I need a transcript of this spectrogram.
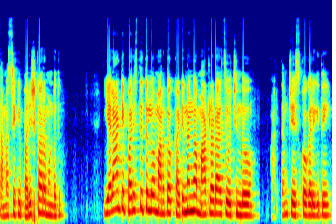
సమస్యకి పరిష్కారం ఉండదు. ఎలాంటి పరిస్థితుల్లో మనతో కఠినంగా మాట్లాడాల్సి వచ్చిందో అర్థం చేసుకోగలిగితే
